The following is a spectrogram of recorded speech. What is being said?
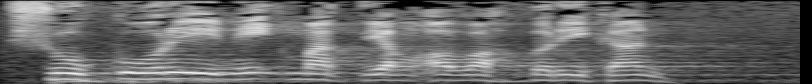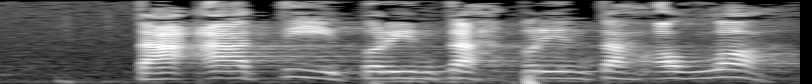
Syukuri nikmat yang Allah berikan. Taati perintah-perintah Allah.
